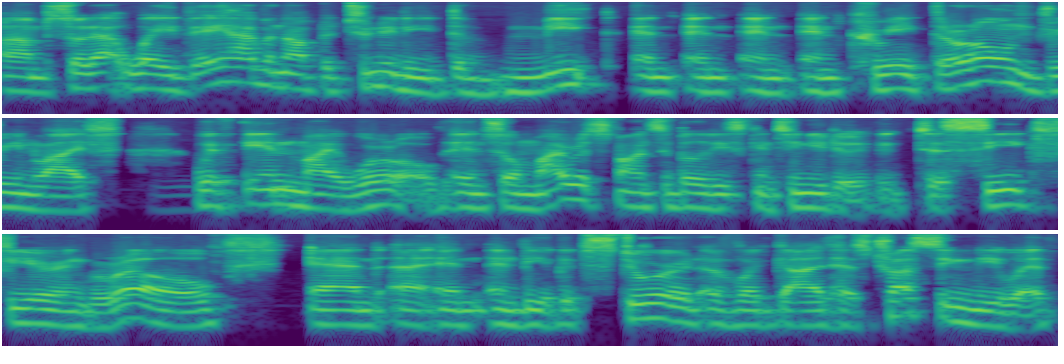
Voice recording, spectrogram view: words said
um, so that way they have an opportunity to meet and and and and create their own dream life within my world. And so my responsibilities continue to to seek, fear, and grow, and uh, and and be a good steward of what God has trusting me with,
